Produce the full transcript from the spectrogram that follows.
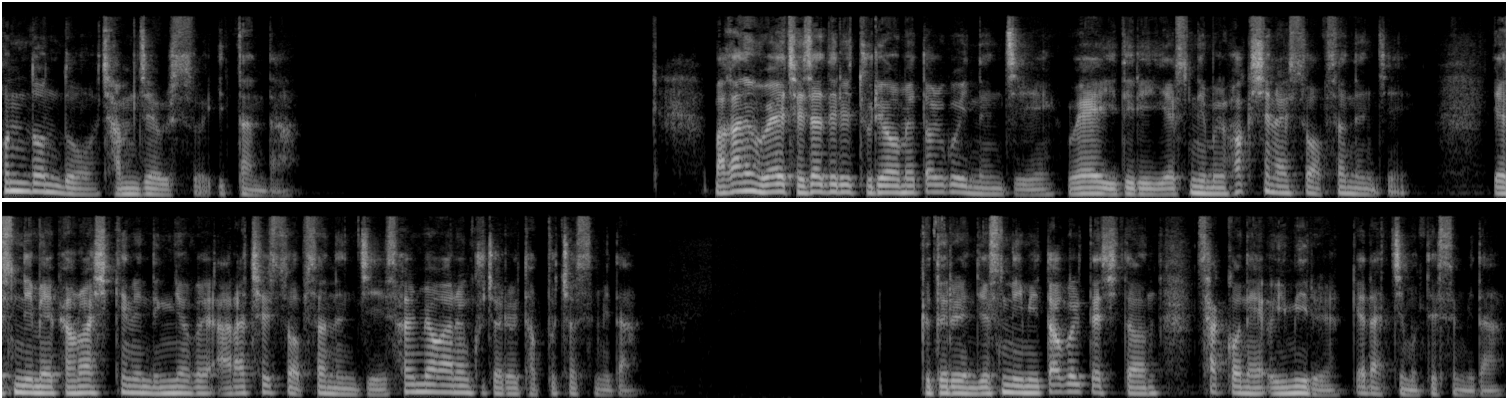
혼돈도 잠재울 수 있단다. 마가는 왜 제자들이 두려움에 떨고 있는지, 왜 이들이 예수님을 확신할 수 없었는지, 예수님의 변화시키는 능력을 알아챌 수 없었는지 설명하는 구절을 덧붙였습니다. 그들은 예수님이 떡을 떼시던 사건의 의미를 깨닫지 못했습니다.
